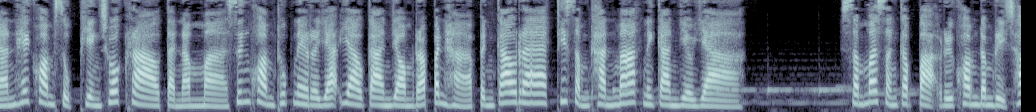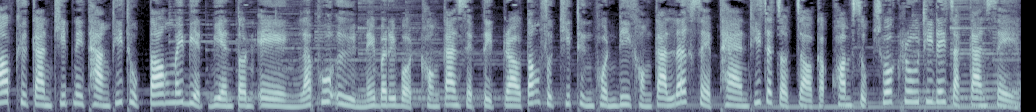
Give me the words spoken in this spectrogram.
นั้นให้ความสุขเพียงชั่วคราว แต่นำมาซึ่งความทุกข์ในระยะยาวการยอมรับปัญหาเป็นก้าวแรกที่สำคัญมากในการเยียวยา สัมมาสังกัปปะหรือความดำริชอบคือการคิดในทางที่ถูกต้องไม่เบียดเบียนตนเอง และผู้อื่นในบริบทของการเสพติดเราต้องฝึกคิดถึงผลดีของการเลิกเสพแทนที่จะจดจ่อกับความสุขชั่วครู่ที่ได้จากการเสพ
